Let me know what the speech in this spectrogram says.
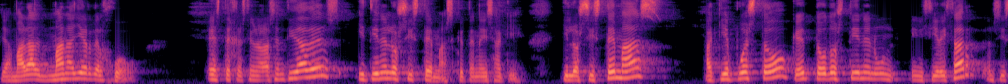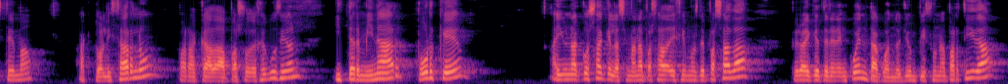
Llamar al manager del juego. Este gestiona las entidades y tiene los sistemas que tenéis aquí. Y los sistemas, aquí he puesto que todos tienen un inicializar el sistema, actualizarlo para cada paso de ejecución y terminar porque hay una cosa que la semana pasada dijimos de pasada, pero hay que tener en cuenta cuando yo empiezo una partida,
